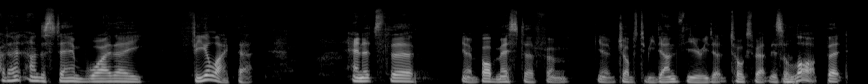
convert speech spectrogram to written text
I don't understand why they feel like that. And it's the you know Bob Moesta from you know Jobs to Be Done theory that talks about this a Mm. lot. But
